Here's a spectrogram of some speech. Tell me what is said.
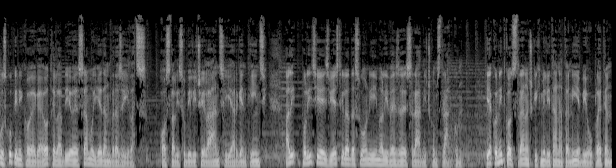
U skupini kojega je otela bio je samo jedan Brazilac. Ostali su bili Čilanci i Argentinci, ali policija je izvijestila da su oni imali veze s radničkom strankom. Iako nitko od stranačkih militanata nije bio upleten,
